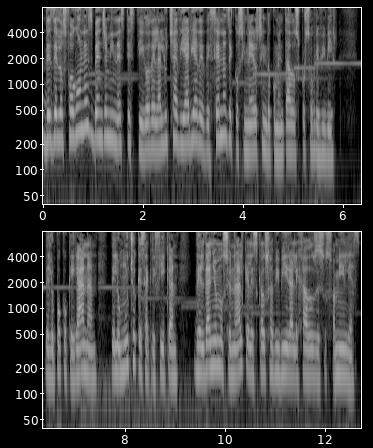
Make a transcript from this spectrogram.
Desde los fogones, Benjamin es testigo de la lucha diaria de decenas de cocineros indocumentados por sobrevivir, de lo poco que ganan, de lo mucho que sacrifican, del daño emocional que les causa vivir alejados de sus familias.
